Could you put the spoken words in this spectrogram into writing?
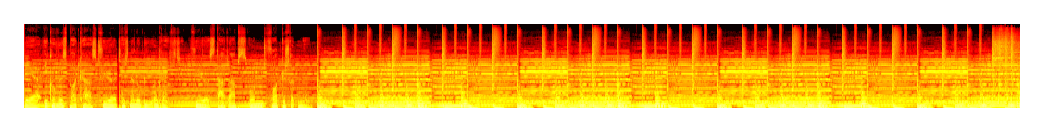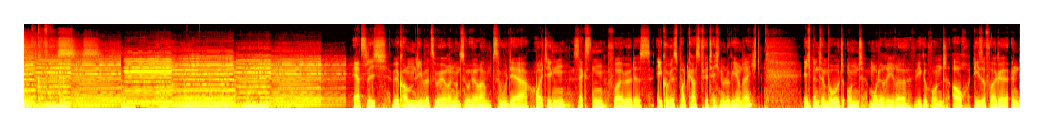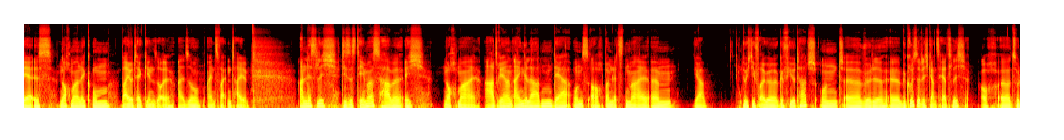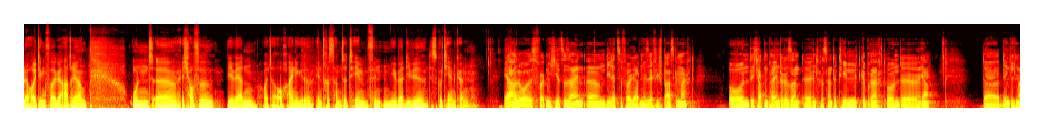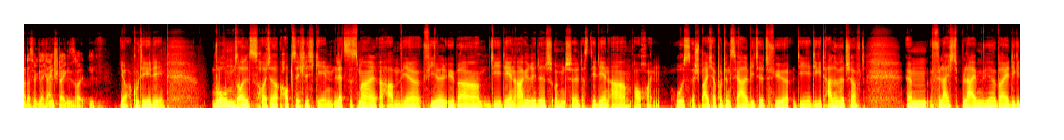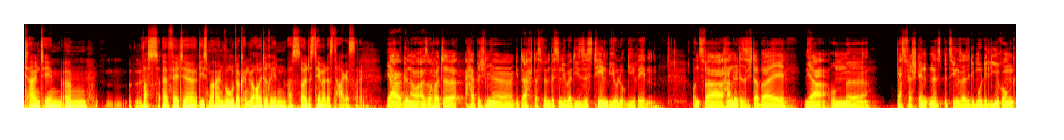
Der Ecovis Podcast für Technologie und Recht für Startups und Fortgeschrittene. Herzlich willkommen, liebe Zuhörerinnen und Zuhörer, zu der heutigen sechsten Folge des Ecovis Podcast für Technologie und Recht. Ich bin Tim Boot und moderiere wie gewohnt auch diese Folge, in der es nochmalig um Biotech gehen soll, also einen zweiten Teil. Anlässlich dieses Themas habe ich nochmal Adrian eingeladen, der uns auch beim letzten Mal ähm, ja, durch die Folge geführt hat und äh, würde äh, begrüße dich ganz herzlich auch äh, zu der heutigen Folge, Adrian. Und äh, ich hoffe, wir werden heute auch einige interessante Themen finden, über die wir diskutieren können. Ja, hallo, es freut mich hier zu sein. Ähm, die letzte Folge hat mir sehr viel Spaß gemacht und ich habe ein paar interessant, äh, interessante Themen mitgebracht und äh, ja, da denke ich mal, dass wir gleich einsteigen sollten. Ja, gute Idee. Worum soll es heute hauptsächlich gehen? Letztes Mal haben wir viel über die DNA geredet und äh, dass die DNA auch ein hohes Speicherpotenzial bietet für die digitale Wirtschaft. Ähm, vielleicht bleiben wir bei digitalen Themen. Ähm, was äh, fällt dir diesmal ein? Worüber können wir heute reden? Was soll das Thema des Tages sein? Ja, genau. Also heute habe ich mir gedacht, dass wir ein bisschen über die Systembiologie reden. Und zwar handelt es sich dabei ja um äh, das Verständnis bzw. die Modellierung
